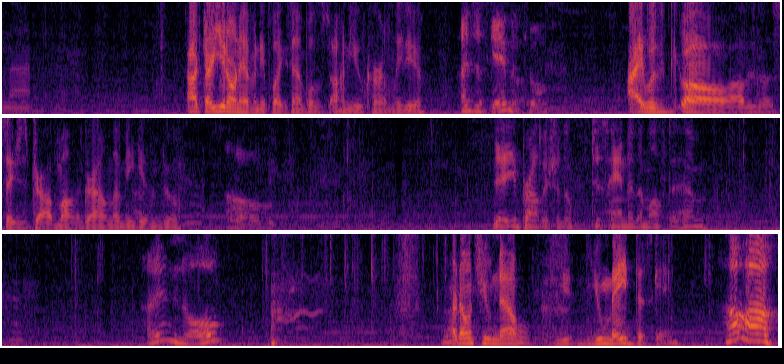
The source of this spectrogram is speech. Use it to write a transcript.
Getting on that. Octar, you don't have any plague samples on you currently, do you? I just gave it to him. I was. Oh, I was gonna say just drop them on the ground. Let me give them to him. Oh, Yeah, you probably should have just handed them off to him. I didn't know. Why don't you know? You you made this game. Ah,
